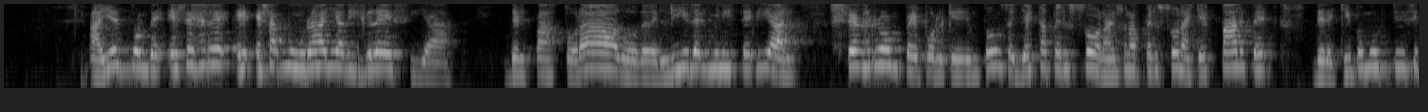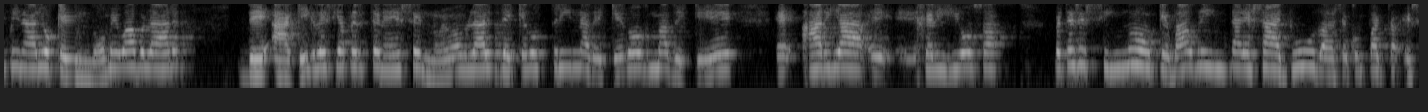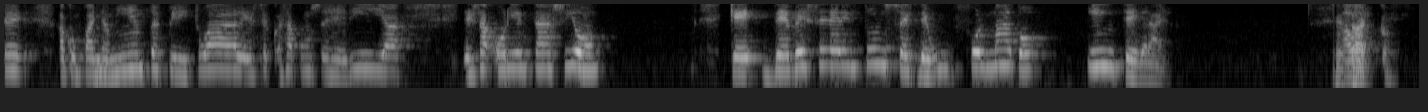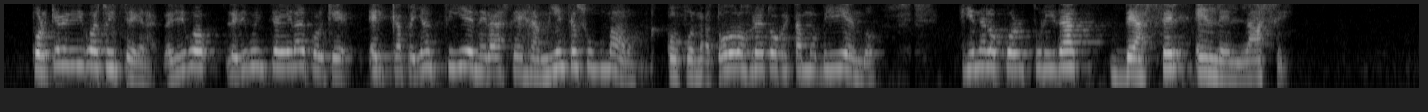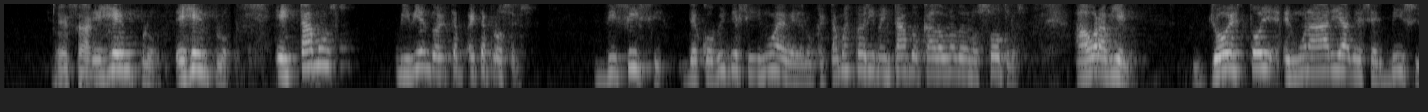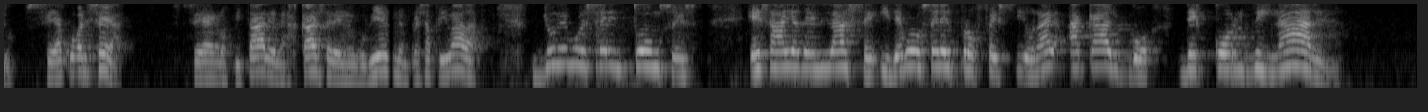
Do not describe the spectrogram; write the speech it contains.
Ahí es donde e, esa muralla de iglesia, del pastorado, del líder ministerial, se rompe porque entonces ya esta persona es una persona que es parte del equipo multidisciplinario que no me va a hablar de a qué iglesia pertenece, no me va a hablar de qué doctrina, de qué dogma, de qué eh, área eh, eh, religiosa pertenece, sino que va a brindar esa ayuda, ese, ese acompañamiento espiritual, esa consejería, esa orientación que debe ser entonces de un formato integral. Exacto. ¿Por qué le digo esto integral? Le digo, le digo integral porque el capellán tiene las herramientas en sus manos, conforme a todos los retos que estamos viviendo, tiene la oportunidad de hacer el enlace. Exacto. Ejemplo, ejemplo. Estamos viviendo este, este proceso difícil de COVID-19, de lo que estamos experimentando cada uno de nosotros. Ahora bien, yo estoy en una área de servicio, sea cual sea, sea en el hospital, en las cárceles, en el gobierno, en empresa privada. Yo debo ser entonces esa área de enlace y debo ser el profesional a cargo de coordinar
